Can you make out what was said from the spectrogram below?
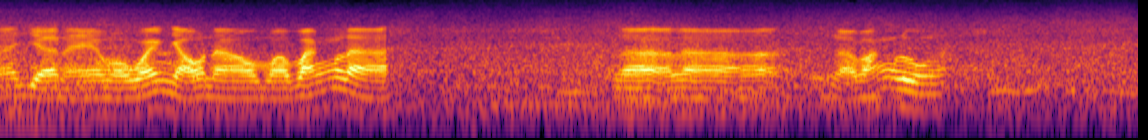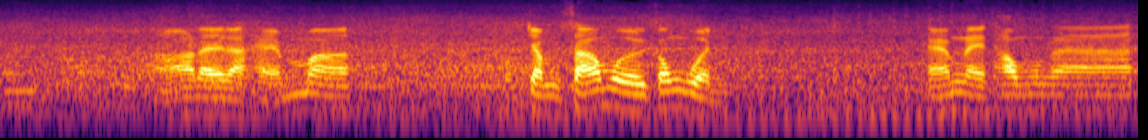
à, giờ này mà quán nhậu nào mà vắng là là là là vắng luôn á. Ở đây là hẻm ờ, 160 Cống Quỳnh. Hẻm này thông ra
